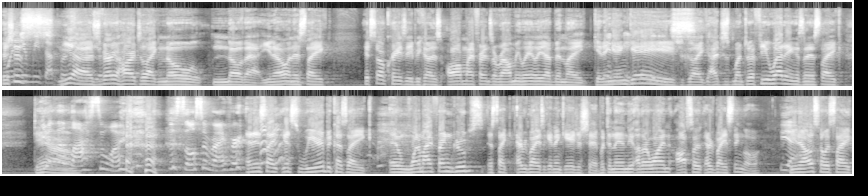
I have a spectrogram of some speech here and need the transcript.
it's when just yeah, it's very hard to like know know that you know, mm-hmm. and it's mm-hmm. like it's so crazy because all my friends around me lately have been like getting, getting engaged. engaged. Like I just went to a few weddings, and it's like damn. You're the last one, the sole survivor. and it's like it's weird because like in one of my friend groups, it's like everybody's getting engaged and shit. But then in the other one, also everybody's single. Yeah. You know, so it's like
